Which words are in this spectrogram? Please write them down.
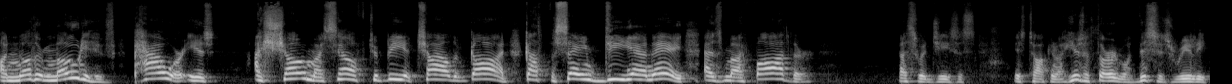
another motive, power is I show myself to be a child of God, got the same DNA as my Father. That's what Jesus is talking about. Here's a third one. This is really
